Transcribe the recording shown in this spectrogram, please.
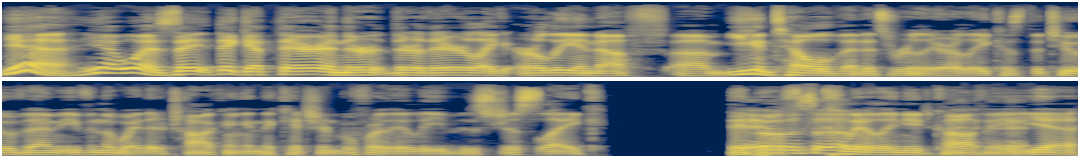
Yeah, yeah, it was. They they get there and they're they're there like early enough. Um, you can tell that it's really early because the two of them, even the way they're talking in the kitchen before they leave, is just like they Hey, both up? clearly need coffee. Yeah,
